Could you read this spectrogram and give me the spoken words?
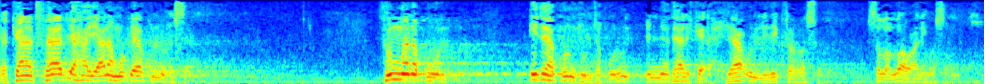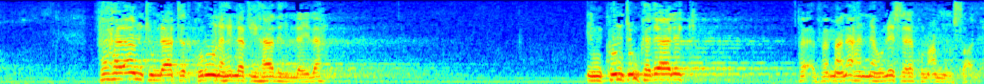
لكانت فادحة يعلم بها كل إنسان. ثم نقول إذا كنتم تقولون إن ذلك إحياء لذكر الرسول صلى الله عليه وسلم فهل أنتم لا تذكرونه إلا في هذه الليلة؟ إن كنتم كذلك فمعناه أنه ليس لكم عمل صالح.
